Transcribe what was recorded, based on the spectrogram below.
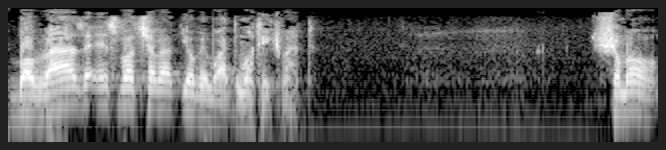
با وضع اثبات شود یا به مقدمات حکمت؟ شما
